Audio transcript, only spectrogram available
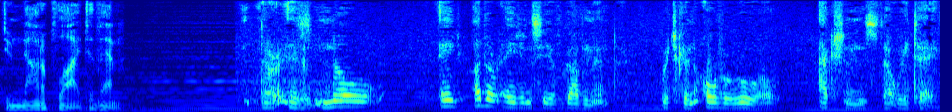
do not apply to them. There is no other agency of government which can overrule actions that we take.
